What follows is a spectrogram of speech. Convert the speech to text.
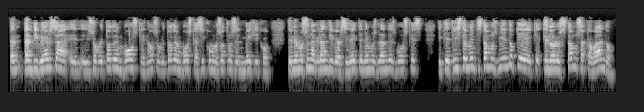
tan, tan diversa y sobre todo en bosque, ¿no? Sobre todo en bosque, así como nosotros en México tenemos una gran diversidad y tenemos grandes bosques y que tristemente estamos viendo que, que, que nos los estamos acabando.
